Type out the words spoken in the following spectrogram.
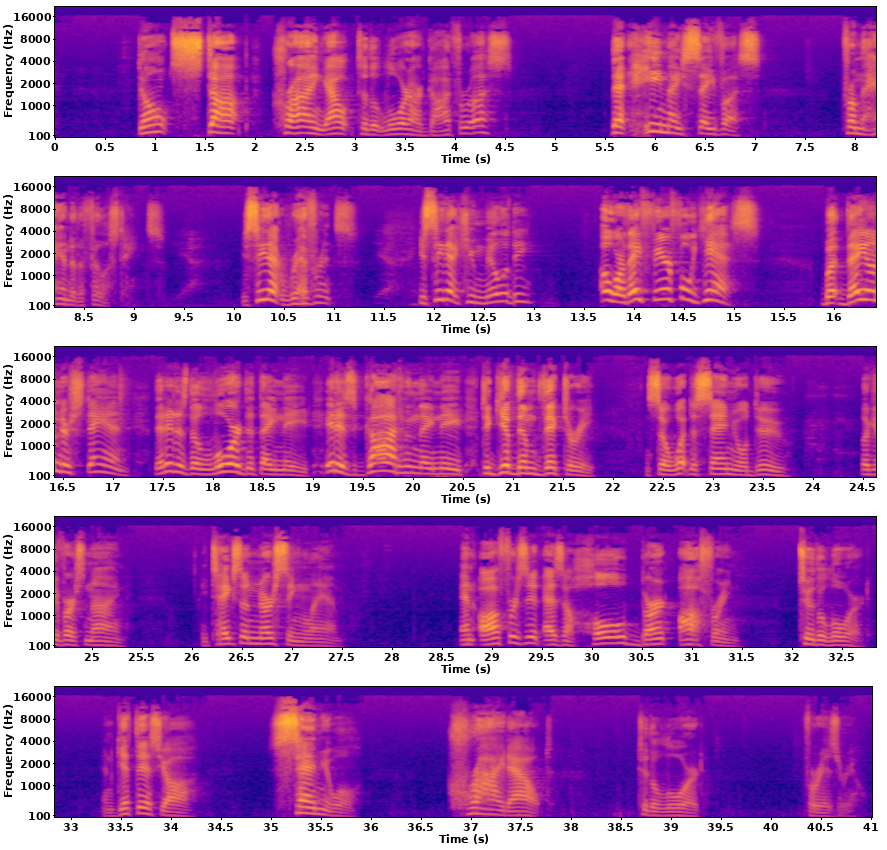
don't stop crying out to the Lord our God for us, that he may save us from the hand of the Philistines. You see that reverence? You see that humility? Oh, are they fearful? Yes. But they understand that it is the Lord that they need. It is God whom they need to give them victory. And so, what does Samuel do? Look at verse 9. He takes a nursing lamb and offers it as a whole burnt offering to the Lord. And get this, y'all Samuel cried out to the Lord for Israel.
